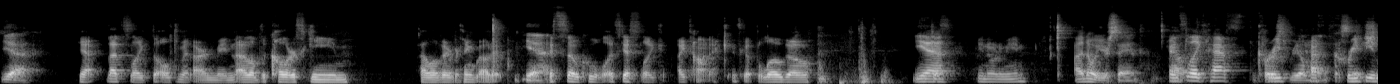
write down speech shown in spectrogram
Yeah. Yeah, that's like the ultimate Iron Maiden. I love the color scheme. I love everything about it. Yeah. It's so cool. It's just like iconic. It's got the logo. Yeah. Just- you know what I mean? I know what you're saying. And it's Uh, like half the first creep, real half creepy manifestation,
